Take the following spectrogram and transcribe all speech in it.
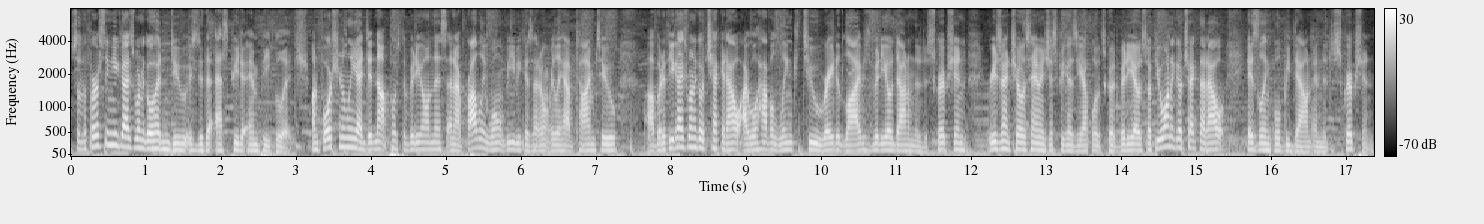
So the first thing you guys want to go ahead and do is do the SP to MP glitch. Unfortunately, I did not post a video on this, and I probably won't be because I don't really have time to, uh, but if you guys want to go check it out, I will have a link to Rated Live's video down in the description. The reason I chose him is just because he uploads good videos, so if you want to go check that out, his link will be down in the description.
